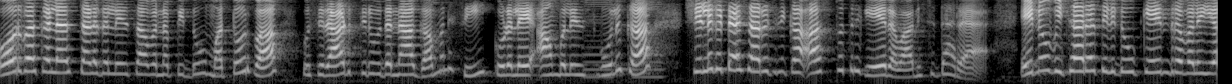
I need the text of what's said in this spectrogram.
ಓರ್ವ ಕಳ್ಳ ಸ್ಥಳದಲ್ಲೇ ಸಾವನ್ನಪ್ಪಿದ್ದು ಮತ್ತೋರ್ವ ಉಸಿರಾಡುತ್ತಿರುವುದನ್ನ ಗಮನಿಸಿ ಕೂಡಲೇ ಆಂಬುಲೆನ್ಸ್ ಮೂಲಕ ಶಿಳ್ಳಘಟ್ಟ ಸಾರ್ವಜನಿಕ ಆಸ್ಪತ್ರೆಗೆ ರವಾನಿಸಿದ್ದಾರೆ. ಇನ್ನು ವಿಚಾರ ತಿಳಿದು ಕೇಂದ್ರ ವಲಯ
